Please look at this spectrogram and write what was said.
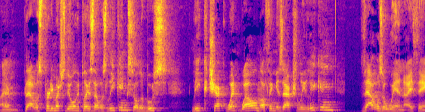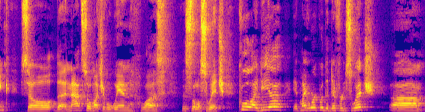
That was pretty much the only place that was leaking, so the boost leak check went well. Nothing is actually leaking. That was a win, I think. So the not so much of a win was this little switch. Cool idea. It might work with a different switch. Um,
